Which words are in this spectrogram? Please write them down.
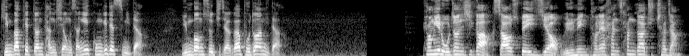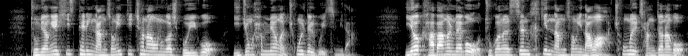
긴박했던 당시 영상이 공개됐습니다. 윤범수 기자가 보도합니다. 평일 오전 시각 사우스베이 지역 윌밍턴의 한 상가 주차장. 두 명의 히스패닉 남성이 뛰쳐나오는 것이 보이고 이 중 한 명은 총을 들고 있습니다. 이어 가방을 메고 두건을 쓴 흑인 남성이 나와 총을 장전하고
